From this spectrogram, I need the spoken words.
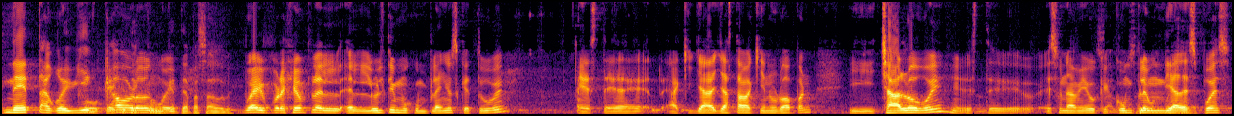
Neta, güey, bien ¿Cómo qué- qué te- cabrón, güey. qué te ha pasado, güey? Güey, por ejemplo, el, el último cumpleaños que tuve, este, aquí ya, ya estaba aquí en Uruapan, y Chalo, güey, este, es un amigo que Saludos, cumple un día después.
